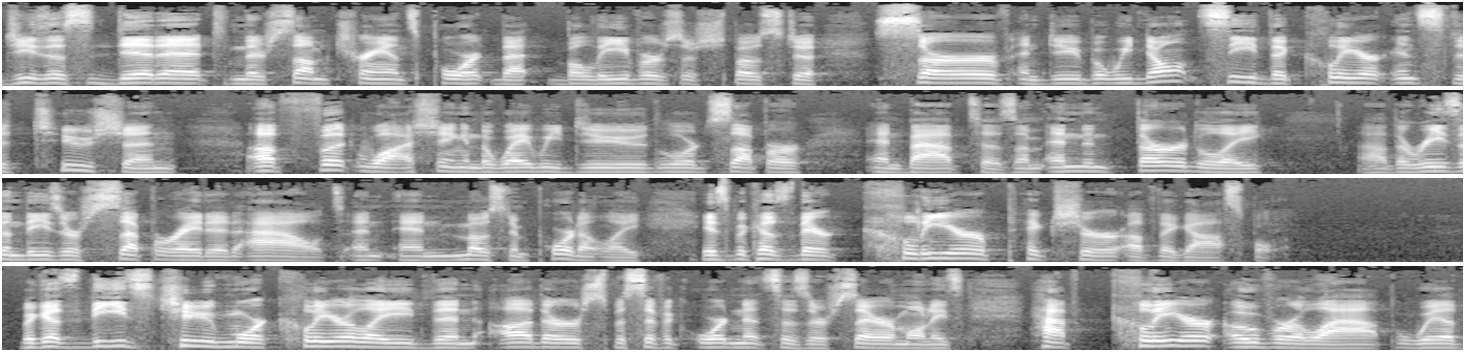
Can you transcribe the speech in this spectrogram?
Jesus did it, and there's some transport that believers are supposed to serve and do, but we don't see the clear institution of foot washing and the way we do the Lord's Supper and baptism. And then, thirdly, uh, the reason these are separated out, and, and most importantly, is because they're clear picture of the gospel because these two, more clearly than other specific ordinances or ceremonies, have clear overlap with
